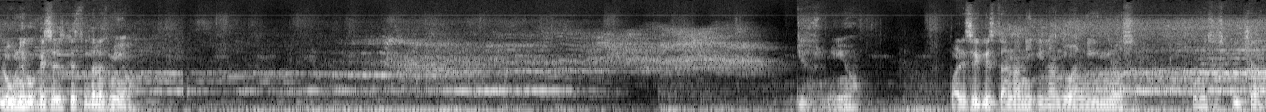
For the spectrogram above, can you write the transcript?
Lo único que sé es que está atrás mío. Dios mío. Parece que están aniquilando a niños como se escucha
